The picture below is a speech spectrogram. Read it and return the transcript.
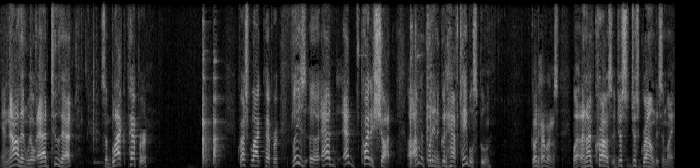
And now then we'll add to that some black pepper, crushed black pepper. Please uh, add, add quite a shot. Uh, I'm going to put in a good half tablespoon. Good heavens. Well, and I've crossed, just, just ground this in my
